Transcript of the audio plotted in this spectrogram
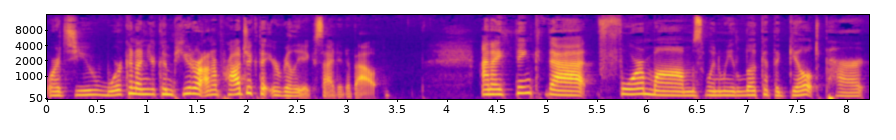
or it's you working on your computer on a project that you're really excited about. And I think that for moms, when we look at the guilt part,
